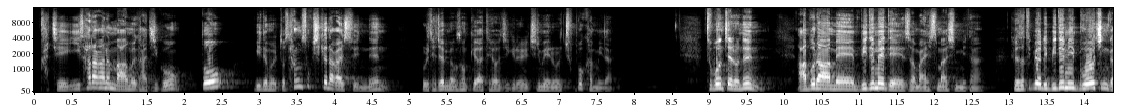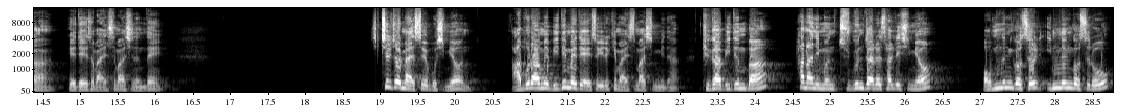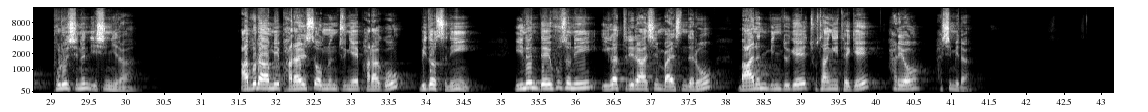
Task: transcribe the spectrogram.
같이 이 사랑하는 마음을 가지고 또 믿음을 또 상속시켜 나갈 수 있는 우리 대전 명성교회가 되어지기를 주님의 이름으로 축복합니다. 두 번째로는 아브라함의 믿음에 대해서 말씀하십니다. 그래서 특별히 믿음이 무엇인가에 대해서 말씀하시는데 17절 말씀해 보시면 아브라함의 믿음에 대해서 이렇게 말씀하십니다. 그가 믿은 바 하나님은 죽은 자를 살리시며 없는 것을 있는 것으로 부르시는 이시니라. 아브라함이 바랄 수 없는 중에 바라고 믿었으니 이는 내 후손이 이같으리라 하신 말씀대로 많은 민족의 조상이 되게 하려 하심이라.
